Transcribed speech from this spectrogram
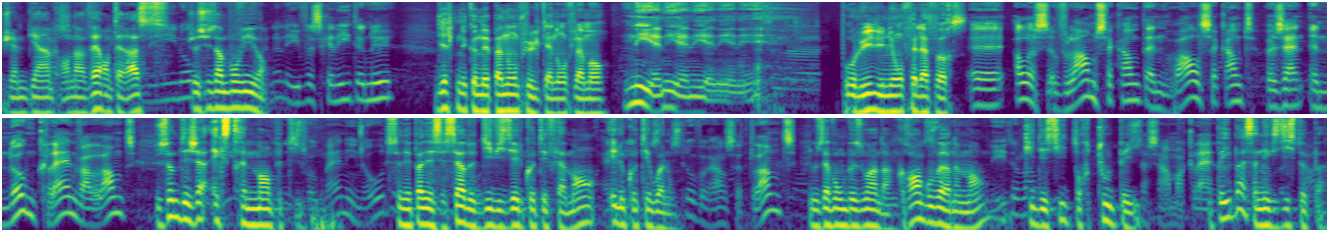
J'aime bien prendre un verre en terrasse. Je suis un bon vivant. Nu. Dirk ne connaît pas non plus le canon flamand. Pour lui, l'union fait la force. Uh, alles Vlaamse kant en Waalse kant, we zijn enorm klein van land. Nous sommes déjà extrêmement petits. Ce n'est pas nécessaire de diviser le côté flamand et le côté wallon. Nous avons besoin d'un grand gouvernement qui décide pour tout le pays. Aux Pays-Bas, ça n'existe pas.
